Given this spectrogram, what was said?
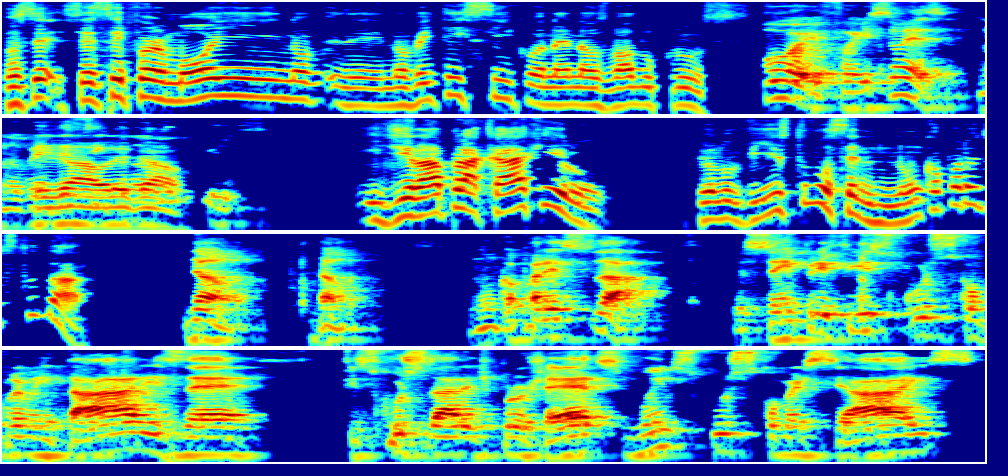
você, você se formou em, no, em 95, né, na Oswaldo Cruz. foi, foi isso mesmo. Legal, 95 não legal. isso. E de lá pra cá, aquilo, pelo visto, você nunca parou de estudar. Não, não. Nunca parei de estudar. Eu sempre fiz cursos complementares, é, fiz cursos da área de projetos, muitos cursos comerciais.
